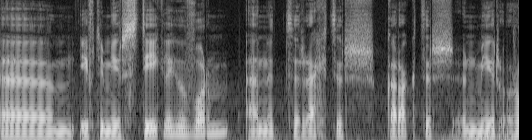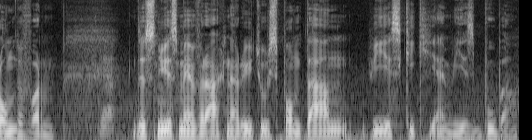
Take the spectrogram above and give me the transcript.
ehm, heeft een meer stekelige vorm en het rechter karakter een meer ronde vorm. Ja. Dus nu is mijn vraag naar u toe spontaan, wie is Kiki en wie is Booba?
